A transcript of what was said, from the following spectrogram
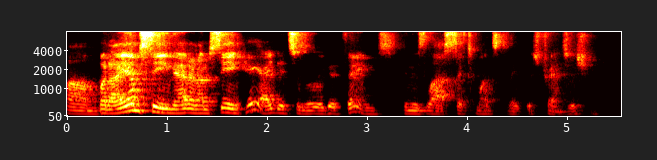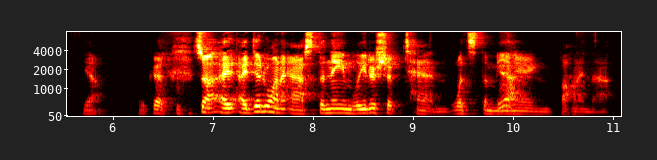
Um, but I am seeing that, and I'm seeing, hey, I did some really good things in these last six months to make this transition. Yeah. Well, good. So I, I did want to ask the name Leadership 10. What's the meaning yeah. behind that?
